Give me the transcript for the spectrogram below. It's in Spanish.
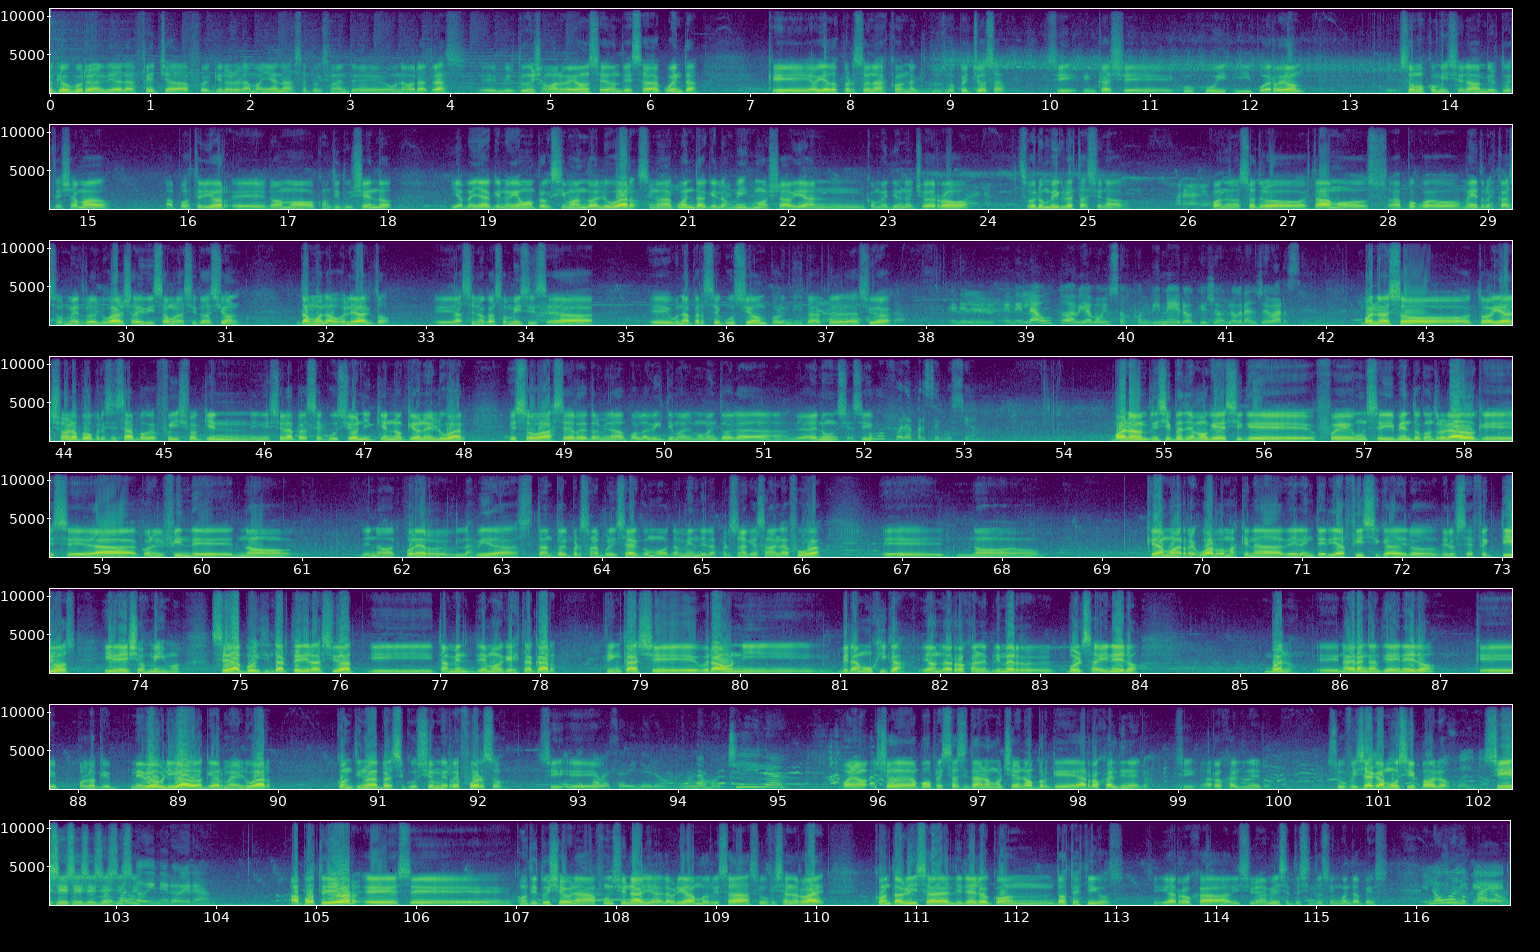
Lo que ocurrió en el día de la fecha fue que en hora de la mañana, hace aproximadamente una hora atrás, en virtud de un llamado 911 donde se da cuenta que había dos personas con actitud sospechosa, ¿sí? en calle Jujuy y Pueyrredón. Somos comisionados en virtud de este llamado, a posterior eh, nos vamos constituyendo y a medida que nos íbamos aproximando al lugar se nos da cuenta que los mismos ya habían cometido un hecho de robo sobre un vehículo estacionado. Cuando nosotros estábamos a pocos metros, escasos metros del lugar, ya divisamos la situación, damos la voz de alto, eh, hacen caso omiso y se da eh, una persecución por distintas arterias de la ciudad. En el, en el auto había bolsos con dinero que ellos logran llevarse. Bueno, eso todavía yo no lo puedo precisar porque fui yo quien inició la persecución y quien no quedó en el lugar. Eso va a ser determinado por la víctima en el momento de la, de la denuncia. ¿sí? ¿Cómo fue la persecución? Bueno, en principio tenemos que decir que fue un seguimiento controlado que se da con el fin de no, de no exponer las vidas tanto del personal policial como también de las personas que están en la fuga. Eh, no quedamos a resguardo más que nada de la integridad física de, los efectivos y de ellos mismos. Se da por distintas arterias de la ciudad y también tenemos que destacar que en calle Brown y Veramújica, es donde arrojan el primer bolsa de dinero, bueno, eh, una gran cantidad de dinero que por lo que me veo obligado a quedarme en el lugar, continúa la persecución, mi refuerzo. ¿sí? ¿En qué estaba eh, ese dinero? ¿En una mochila? Bueno, yo no puedo precisar si estaba en una mochila o no porque arroja el dinero, ¿sí? Arroja el dinero. Su oficial Camusi y Pablo. Sí, sí, sí, sí, sí, sí. ¿Cuánto dinero era? A posterior eh, se constituye una funcionaria de la brigada motorizada, su oficial Narváez, contabiliza el dinero con dos testigos, y arroja 19.750 pesos. ¿No hubo disparos?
